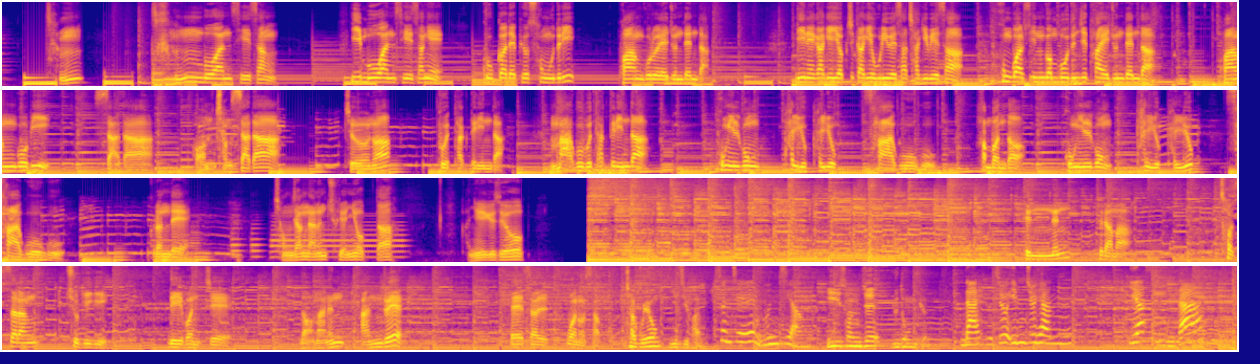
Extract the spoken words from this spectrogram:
참, 참 모한 세상. 이 모한 세상에 국가대표 성우들이 광고를 해준댄다. 니네 가게 옆집 가게 우리 회사 자기 회사 홍보할 수 있는 건 뭐든지 다 해준댄다. 광고비 싸다. 엄청 싸다. 전화 부탁드린다. 마구 부탁드린다 010-8686-4959 한 번 더 010-8686-4959 그런데 정작 나는 출연료 없다. 안녕히 계세요. 듣는 드라마 첫사랑 죽이기 네 번째 너만은 안 돼. 해설 원호섭 차구용 이지환. 손재은 문지영. 이선재 유동균. 나효주 임주현. 이었습니다.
